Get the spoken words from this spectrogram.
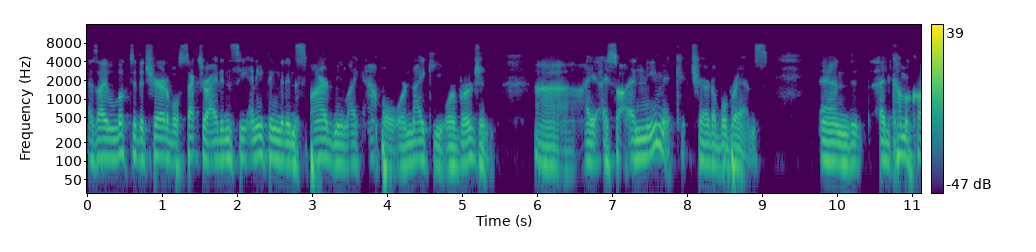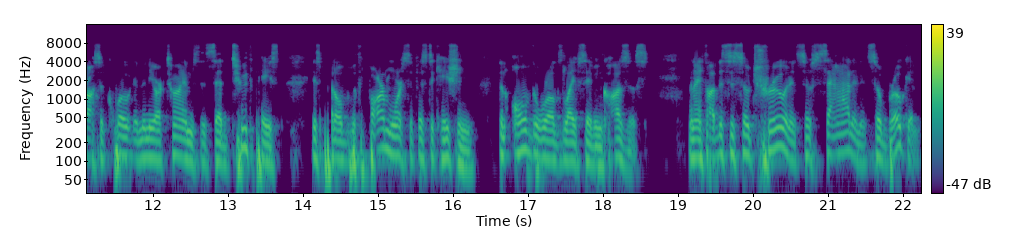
As I looked at the charitable sector, I didn't see anything that inspired me like Apple or Nike or Virgin. Uh, I, I saw anemic charitable brands. And I'd come across a quote in the New York Times that said, toothpaste is peddled with far more sophistication than all of the world's life saving causes. And I thought, this is so true and it's so sad and it's so broken.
